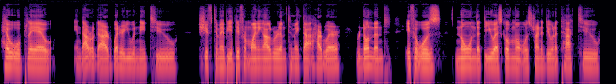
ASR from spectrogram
how it would play out in that regard, whether you would need to shift to maybe a different mining algorithm to make that hardware redundant if it was known that the US government was trying to do an attack to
